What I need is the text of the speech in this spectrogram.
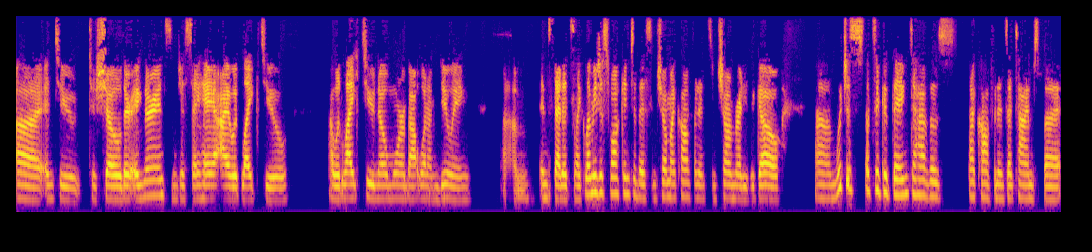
uh, and to to show their ignorance and just say, "Hey, I would like to, I would like to know more about what I'm doing." Um, instead, it's like, "Let me just walk into this and show my confidence and show I'm ready to go," um, which is that's a good thing to have those that confidence at times. But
